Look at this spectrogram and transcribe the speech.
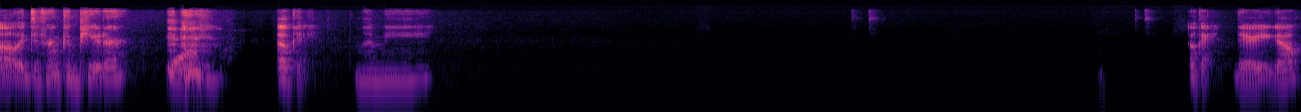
Oh, a different computer? Yeah. okay, let me. Okay, there you go.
